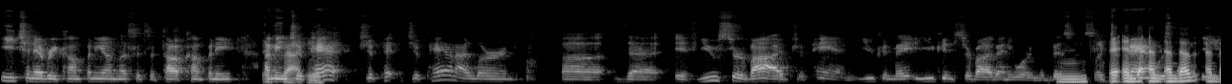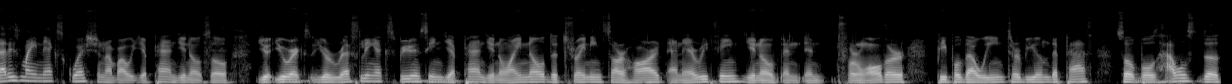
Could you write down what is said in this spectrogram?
each and every company unless it's a top company. Exactly. I mean, Japan, Japan, Japan, I learned uh, that if you survive Japan, you can make you can survive anywhere in the mm-hmm. business. Like and and, and that the... and that is my next question about Japan. You know, so your your your wrestling experience in Japan. You know, I know the trainings are hard and everything. You know, and and from other people that we interview in the past. So, both how was the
